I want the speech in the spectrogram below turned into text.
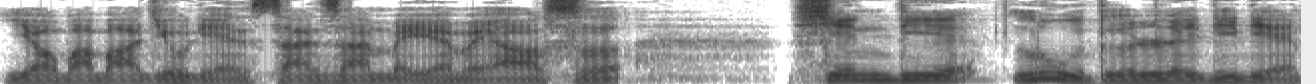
幺八八九点三三美元每盎司，先跌录得日内低点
